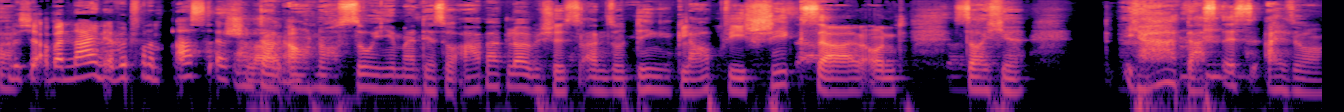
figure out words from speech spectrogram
Mögliche. Aber nein, er wird von einem Ast erschlagen. Und dann auch noch so jemand, der so abergläubisch ist, an so Dinge glaubt wie Schicksal und solche. Ja, das ist also.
